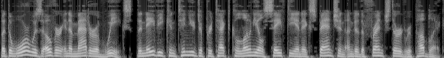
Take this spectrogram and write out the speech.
but the war was over in a matter of weeks. The Navy continued to protect colonial safety and expansion under the French Third Republic.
